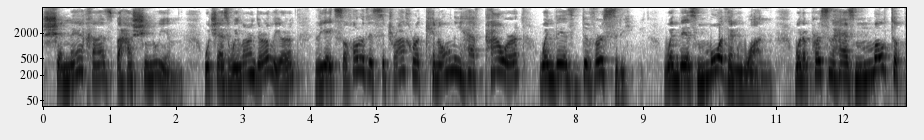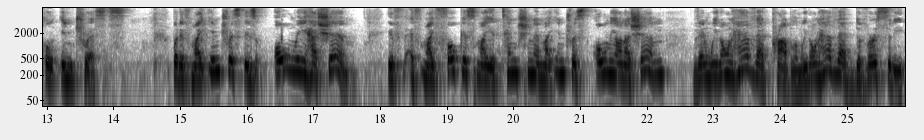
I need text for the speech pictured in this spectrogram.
Shenechaz Bahashinuyim, which, as we learned earlier, the Yetzirah, the Sitrachra, can only have power when there's diversity, when there's more than one, when a person has multiple interests. But if my interest is only Hashem, if, if my focus, my attention, and my interest only on Hashem, then we don't have that problem. We don't have that diversity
